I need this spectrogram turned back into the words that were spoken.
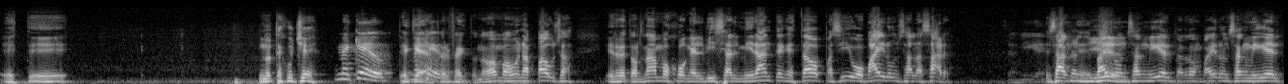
Este, no te escuché. Me quedo. Te me quedas, quedo. perfecto. Nos vamos a una pausa y retornamos con el vicealmirante en estado pasivo, Byron Salazar. San, San eh, Miguel. Byron San Miguel, perdón, Byron San Miguel,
